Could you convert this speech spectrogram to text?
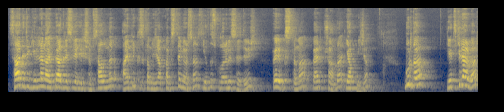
sadece girilen IP adresiyle erişim sağlanır. IP kısıtlamayı yapmak istemiyorsanız yıldız kullanabilirsiniz demiş. Böyle bir kısıtlama ben şu anda yapmayacağım. Burada yetkiler var.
